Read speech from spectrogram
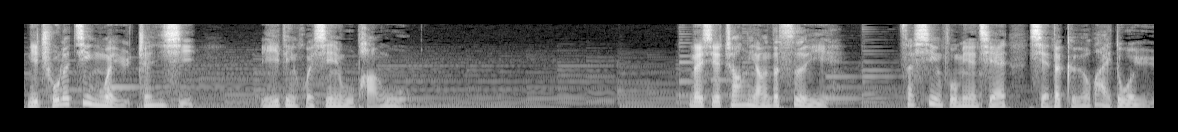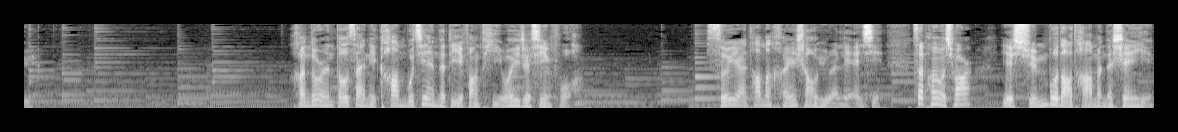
你除了敬畏与珍惜，一定会心无旁骛。那些张扬的肆意，在幸福面前显得格外多余。很多人都在你看不见的地方体味着幸福。虽然他们很少与人联系，在朋友圈也寻不到他们的身影，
